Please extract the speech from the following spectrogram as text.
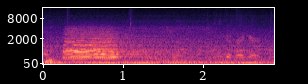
So, yeah, it's good right here.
